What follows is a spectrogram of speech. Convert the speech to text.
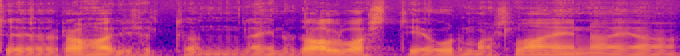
et äh, rahaliselt on läinud halvasti ja Urmas laena ja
